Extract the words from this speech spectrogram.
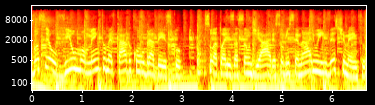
Você ouviu Momento Mercado com o Bradesco. Sua atualização diária sobre cenário e investimentos.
